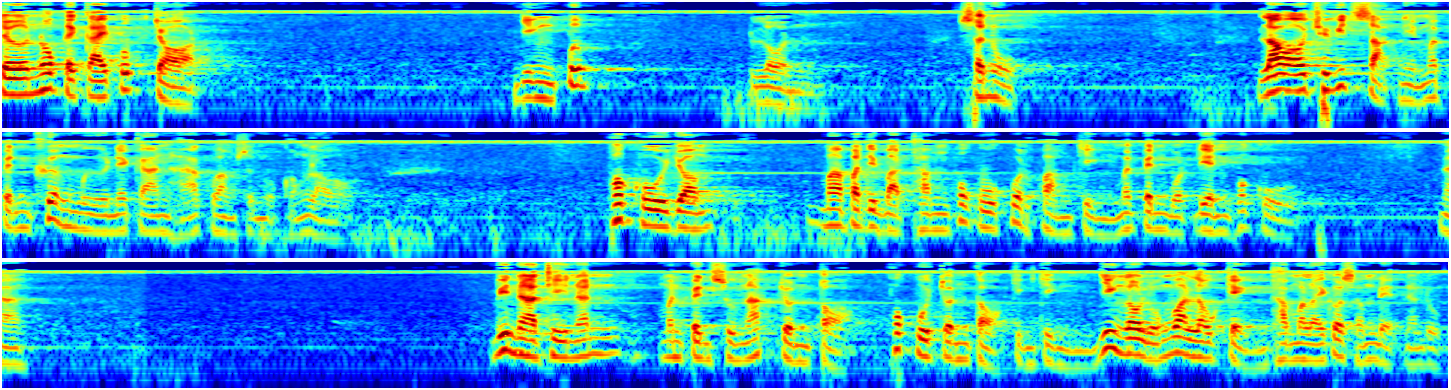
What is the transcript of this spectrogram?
เจอนกไกลๆปุ๊บจอด ยิงปุ๊บหล่น สนุก เราเอาชีวิตสัตว์นี่มาเป็นเครื่องมือในการหาความสนุกของเราพ่อครูยอมมาปฏิบัติธรรมพ่อครูพูดความจริง มันเป็นบทเรียนพ่อครูนะวินาทีนั้นมันเป็นสุนัขจนตอก พ่อครูจนตอกจริง ๆ ยิ่งเราหลงว่าเราเก่งทำอะไรก็สำเร็จนะลูก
